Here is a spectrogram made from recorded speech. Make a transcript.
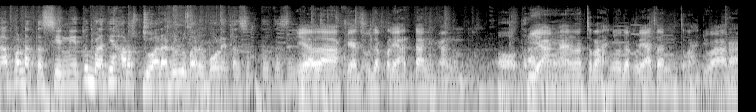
apa netesin itu berarti harus juara dulu baru boleh tes tetesin. Iyalah, kayak udah kelihatan kan. Oh, terahnya. Biangan terahnya udah kelihatan terah juara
